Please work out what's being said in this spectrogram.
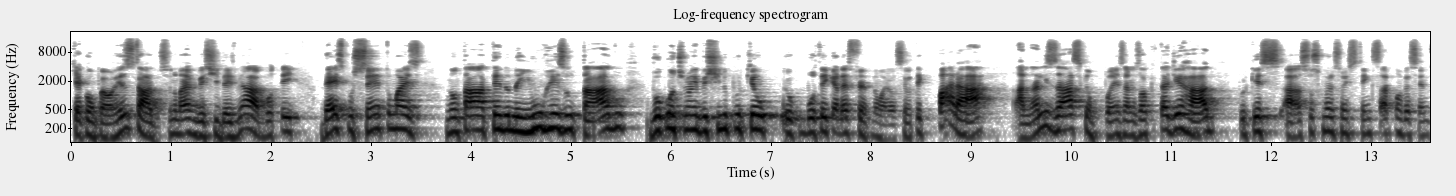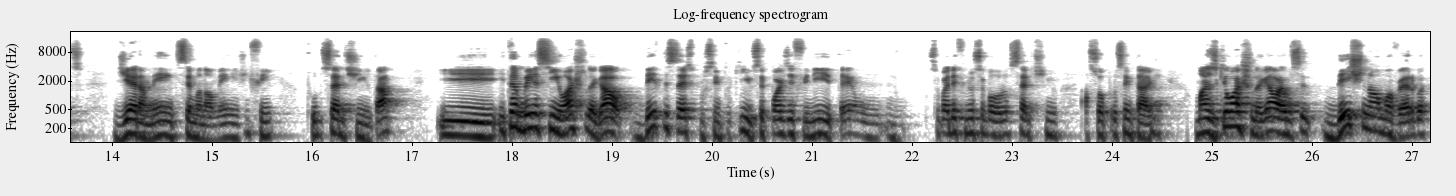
que acompanhar o resultado. Você não vai investir 10 mil, ah, botei 10%, mas não está tendo nenhum resultado, vou continuar investindo porque eu, eu botei que é 10%. Não, você vai ter que parar analisar as campanhas, analisar o que está de errado, porque as suas conversões têm que estar acontecendo diariamente, semanalmente, enfim, tudo certinho, tá? E, e também, assim, eu acho legal, dentro desses 10% aqui, você pode definir até um, você vai definir o seu valor certinho, a sua porcentagem. Mas o que eu acho legal é você destinar uma verba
